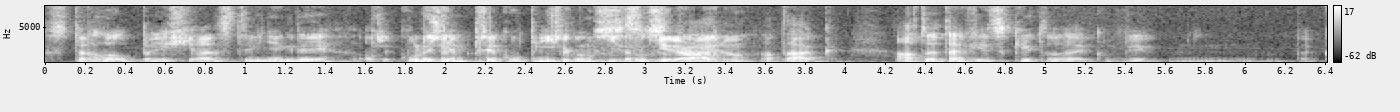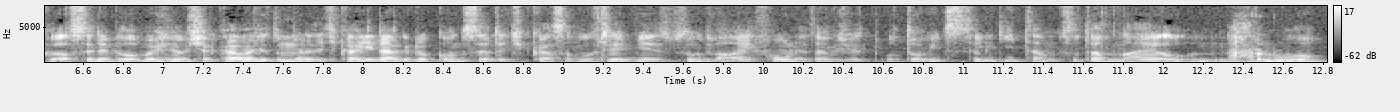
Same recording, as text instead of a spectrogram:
strhlo úplně šílenství někdy, kvůli těm pře- překupníkům z Ruska ráj, no. a tak. Ale to je tak vždycky, to jakoby, mm, jako asi nebylo možné očekávat, že to Hmm. bude teďka jinak, dokonce teďka samozřejmě jsou dva iPhony, takže o to víc lidí tam se tam najel, nahrnulo.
